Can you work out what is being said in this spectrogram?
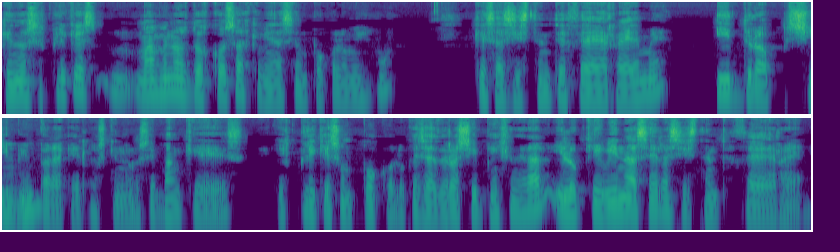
que nos expliques más o menos dos cosas que vienen a ser un poco lo mismo, que es asistente CRM y dropshipping, uh -huh. para que los que no lo sepan qué es, expliques un poco lo que es el dropshipping general y lo que viene a ser asistente CRM.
